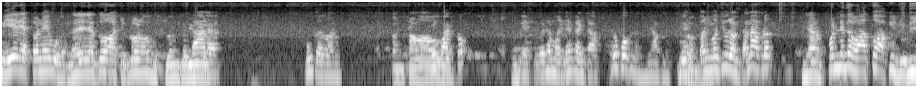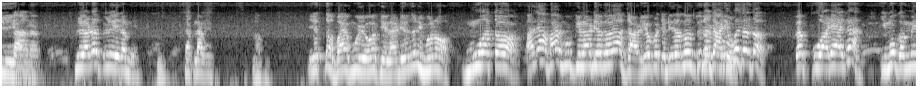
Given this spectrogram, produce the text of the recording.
મેં રહેતો ને એવું. નહીં રહેતો આ કેટલો નુકસાન કર્યું? શું કરવાનું? કંટાળો વાત આવો બેઠા બેઠા મને કંટા એવું કોક રમીએ આપણે. પણ મચું રમતા ને આપણે? પણ ને તો વાતો આખી જુદી યાર. પેલું પેલું એ રમે. સપલાગું એ તો ભાઈ હું એવો ખેલાડીઓ હતો ને મોટો હું હતો. અલ્યા ભાઈ હું ખેલાડીઓ હતો ઝાડીઓ પર ચડી જતો તું તો જાડીઓ પર ચડતો. કે પુવાડે આવ્યા ઈમો ગમે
